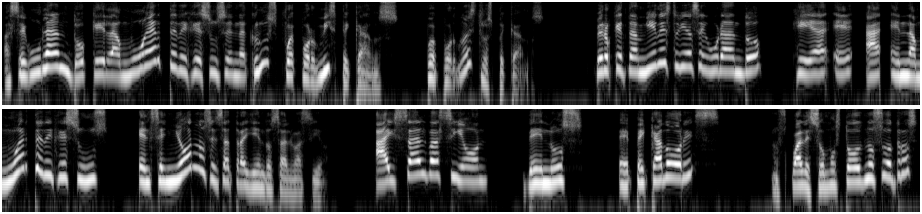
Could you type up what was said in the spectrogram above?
asegurando que la muerte de Jesús en la cruz fue por mis pecados, fue por nuestros pecados pero que también estoy asegurando que eh, en la muerte de Jesús el Señor nos está trayendo salvación. Hay salvación de los eh, pecadores, los cuales somos todos nosotros,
